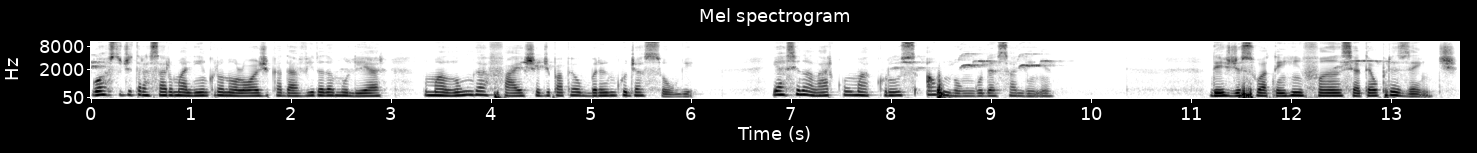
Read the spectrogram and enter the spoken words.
Gosto de traçar uma linha cronológica da vida da mulher numa longa faixa de papel branco de açougue e assinalar com uma cruz ao longo dessa linha. Desde sua tenra infância até o presente,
